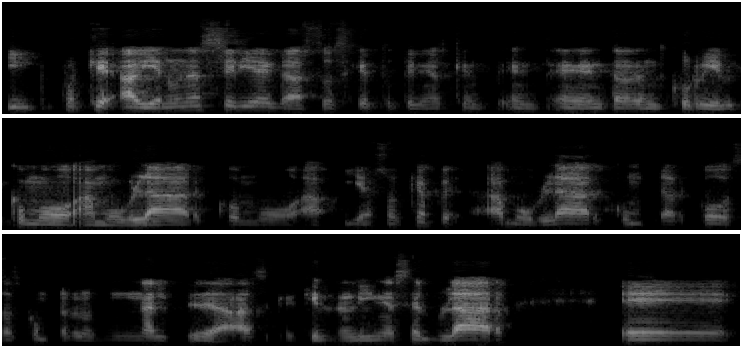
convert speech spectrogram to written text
y porque había una serie de gastos que tú tenías que entrar en incurrir como amoblar, como a, y eso que amoblar, comprar cosas, comprar una, una línea celular, eh,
